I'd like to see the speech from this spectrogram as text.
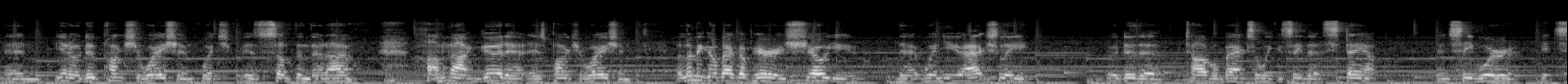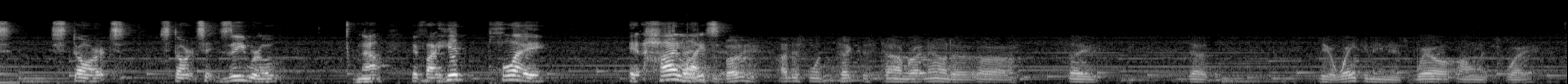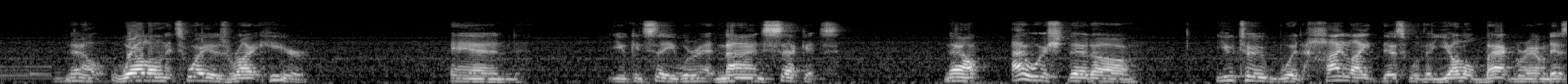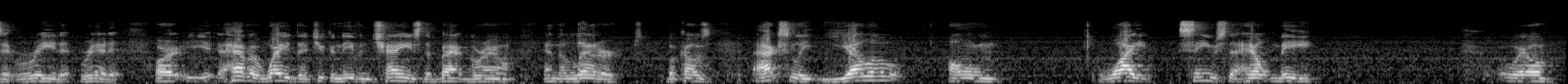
and you know do punctuation which is something that I'm I'm not good at is punctuation. But let me go back up here and show you that when you actually we'll do the toggle back so we can see the stamp and see where it starts starts at zero now if I hit play it highlights hey, buddy I just want to take this time right now to uh, say that the awakening is well on its way now, well on its way is right here. And you can see we're at nine seconds. Now, I wish that uh, YouTube would highlight this with a yellow background as it read it, read it, or have a way that you can even change the background and the letters because actually yellow on white seems to help me well,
